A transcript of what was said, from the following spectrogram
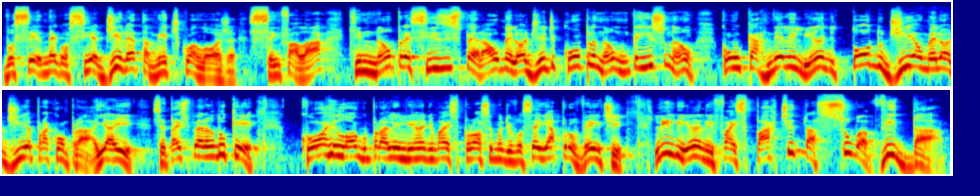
Você negocia diretamente com a loja, sem falar que não precisa esperar o melhor dia de compra, não, não tem isso não. Com o carnê Liliane, todo dia é o melhor dia para comprar. E aí, você está esperando o quê? Corre logo para a Liliane mais próxima de você e aproveite. Liliane faz parte da sua vida.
